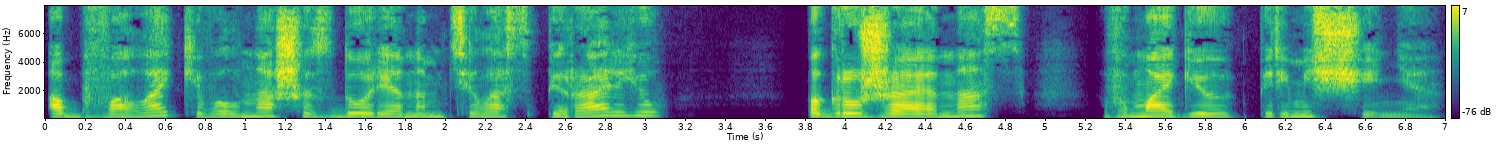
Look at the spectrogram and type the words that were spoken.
обволакивал наши с Дорианом тела спиралью, погружая нас в магию перемещения.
